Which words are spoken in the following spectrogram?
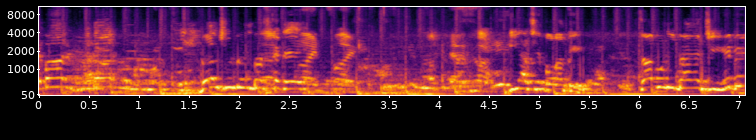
এবার বল শুনবেন বাস্কেটে কি আছে বলাতে? শ্রাবণী ব্যানার্জি হেঁটে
